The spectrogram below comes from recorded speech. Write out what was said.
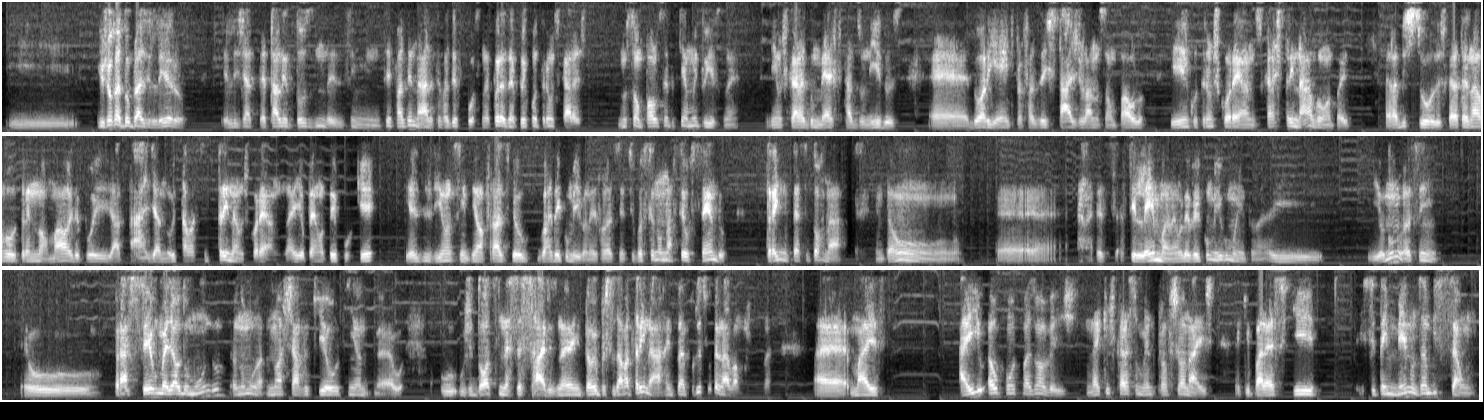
e, e, o jogador brasileiro, ele já é talentoso, assim, sem fazer nada, sem fazer força, né? Por exemplo, eu encontrei uns caras no São Paulo, sempre tinha muito isso, né? Vinham uns caras do México, Estados Unidos, é, do Oriente, para fazer estágio lá no São Paulo. E eu encontrei uns coreanos, os caras treinavam, rapaz. Era absurdo, os caras treinavam o treino normal e depois à tarde, à noite, tava assim treinando os coreanos, né? E eu perguntei por quê. E eles diziam assim, tem uma frase que eu guardei comigo, né? Ele falou assim, se você não nasceu sendo, treine até se tornar. Então, é, esse, esse, lema, né, eu levei comigo muito, né? E, e eu não, assim, eu para ser o melhor do mundo, eu não, não achava que eu tinha é, os dotes necessários, né? Então eu precisava treinar. Então é por isso que eu treinava muito, né? É, mas aí é o ponto mais uma vez, não é que os caras são menos profissionais, é que parece que se tem menos ambição.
